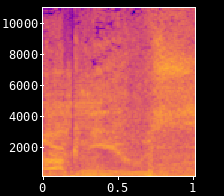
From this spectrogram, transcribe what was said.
Rock News.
